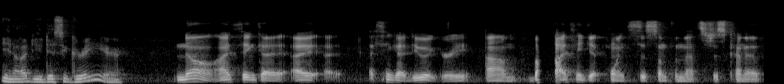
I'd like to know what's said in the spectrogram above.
you know, do you disagree or? No, I think I, I, I think I do agree. Um, but I think it points to something that's just kind of,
